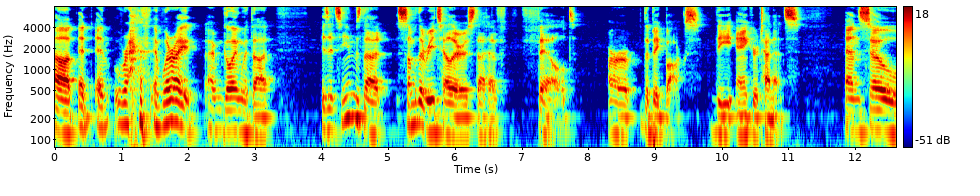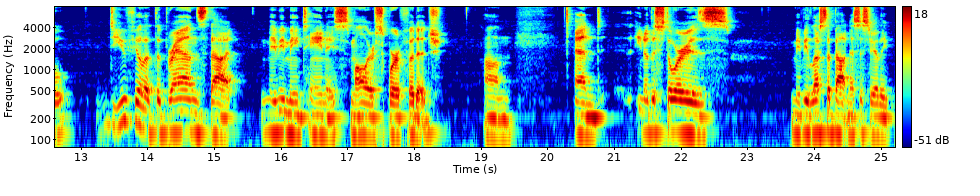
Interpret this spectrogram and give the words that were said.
Uh, and and where, and where I I'm going with that is it seems that some of the retailers that have failed are the big box, the anchor tenants. And so, do you feel that the brands that maybe maintain a smaller square footage, um, and you know the store is maybe less about necessarily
